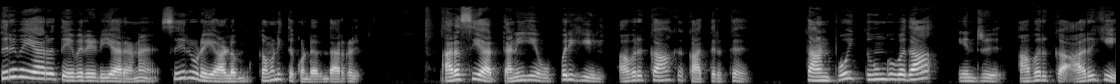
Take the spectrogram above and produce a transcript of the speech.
திருவையாறு தேவரடியாரான சீருடையாளும் கவனித்து கொண்டிருந்தார்கள். அரசியார் தனியே உப்பரிகையில் அவருக்காக காத்திருக்க தான் போய் தூங்குவதா? என்று அவருக்கு அருகே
